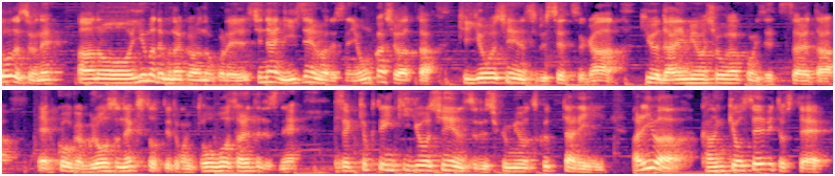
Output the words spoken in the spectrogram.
そうですよね。あの、言うまでもなく、あの、これ、市内に以前はですね、4カ所あった企業を支援する施設が、旧大名小学校に設置された、え福岡グロースネクストっていうところに統合されてですね、積極的に企業支援する仕組みを作ったり、あるいは環境整備として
